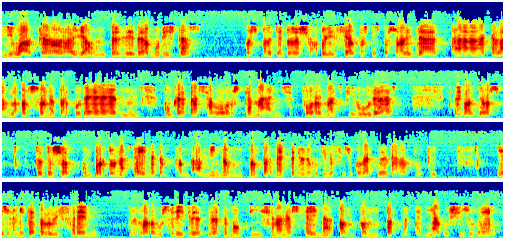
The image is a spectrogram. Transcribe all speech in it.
igual que hi ha un taller de modistes, doncs, per exemple, és això, vull dir, fer el pastís personalitzat, eh, quedar amb la persona per poder mm, concretar sabors, tamanys, formes, figures, igual, llavors tot això comporta una feina que a, a mi no, no em permet tenir una botiga física oberta de cara al públic. I és una miqueta lo diferent. La rebosteria creativa té moltíssima més feina com, com per mantenir alguna cosa així obert.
